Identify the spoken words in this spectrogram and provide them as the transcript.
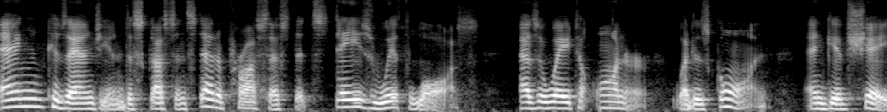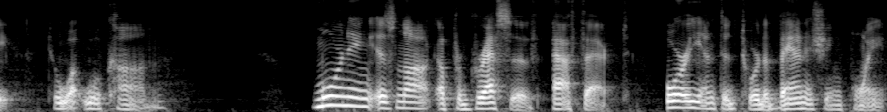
Eng and Kazanjian discuss instead a process that stays with loss as a way to honor what is gone and give shape to what will come. Mourning is not a progressive affect oriented toward a vanishing point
